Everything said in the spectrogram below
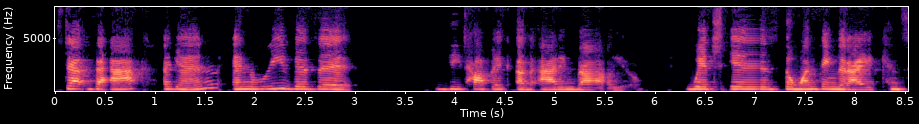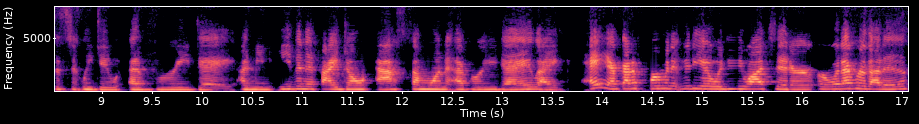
step back again and revisit the topic of adding value which is the one thing that I consistently do every day. I mean, even if I don't ask someone every day, like, hey, I've got a four minute video, would you watch it? Or, or whatever that is,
